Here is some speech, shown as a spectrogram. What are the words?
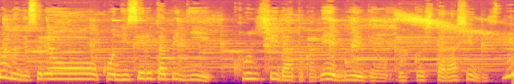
なのでそれをこう似せるためにコンシーラーとかで眉毛をなくしたらしいんですね。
